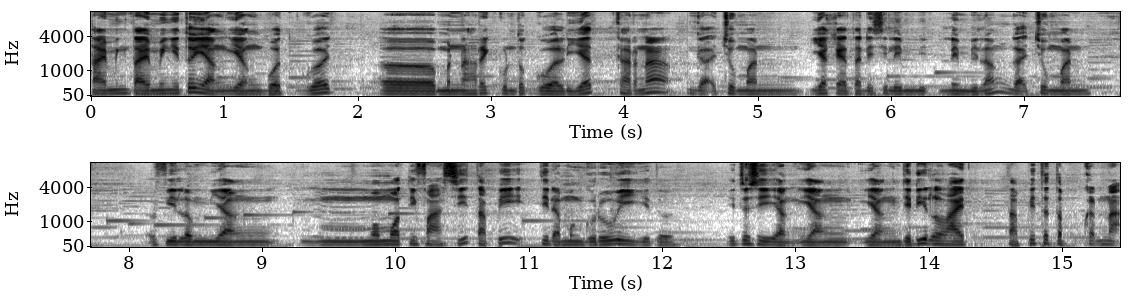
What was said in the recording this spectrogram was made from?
timing timing itu yang yang buat gue eh, menarik untuk gue lihat karena nggak cuman ya kayak tadi si Lim, Lim bilang nggak cuman film yang memotivasi tapi tidak menggurui gitu itu sih yang yang yang jadi light tapi tetap kena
